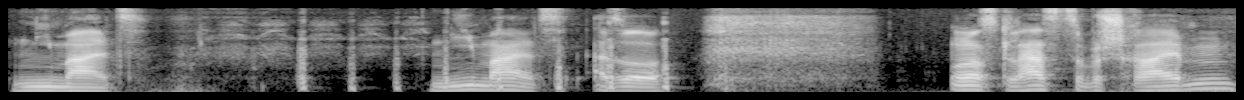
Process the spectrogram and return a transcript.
niemals. niemals. Also, um das Glas zu beschreiben,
